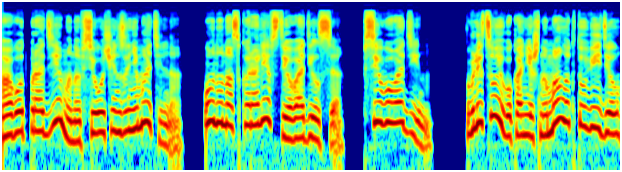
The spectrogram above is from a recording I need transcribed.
А вот про демона все очень занимательно. Он у нас в королевстве водился, всего один. В лицо его, конечно, мало кто видел,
